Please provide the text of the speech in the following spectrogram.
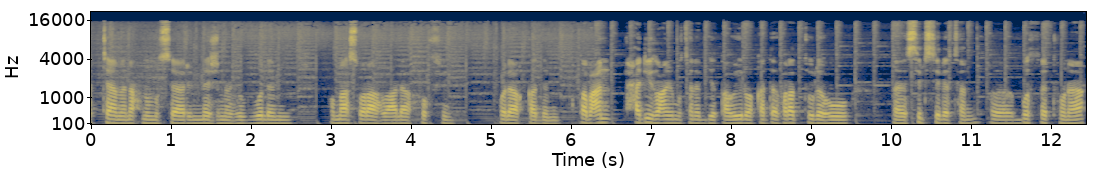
التام نحن نسار النجم في الظلم وما سراه على خف ولا قدم. طبعا الحديث عن المتنبي طويل وقد أفردت له آه، سلسلة آه، بثت هنا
